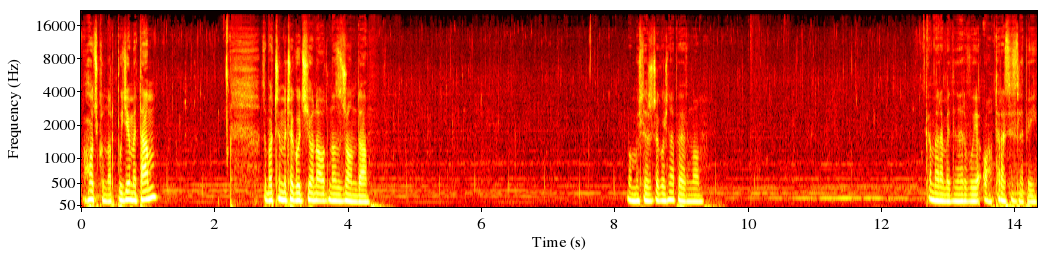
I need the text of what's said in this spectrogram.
Chodź, Konor, pójdziemy tam. Zobaczymy, czego ci ona od nas żąda. Bo myślę, że czegoś na pewno. Kamera mnie denerwuje. O, teraz jest lepiej.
